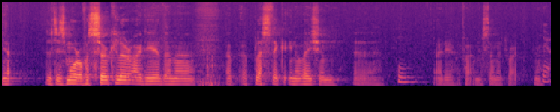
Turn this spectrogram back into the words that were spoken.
Yeah. That is more of a circular idea than a, a, a plastic innovation uh, Mm, idea, if I understand it right. Yeah. yeah.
